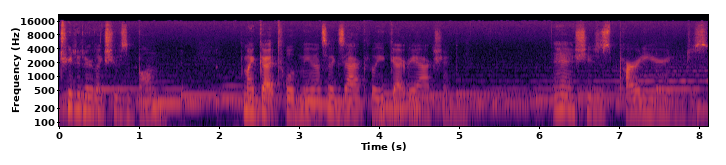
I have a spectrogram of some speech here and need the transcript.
treated her like she was a bum. My gut told me that's exactly gut reaction. Yeah, she just partier and just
